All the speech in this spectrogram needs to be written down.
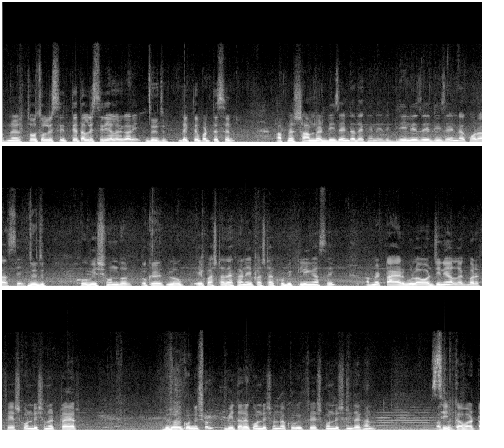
আপনার চৌচল্লিশ তেতাল্লিশ সিরিয়ালের গাড়ি। জি জি। দেখতে পারতেছেন। আপনার সামনের ডিজাইনটা দেখেন এই যে গ্রিলে যে ডিজাইনটা করা আছে জি জি। খুবই সুন্দর। ওকে। লোক এই পাশটা দেখান এই পাশটা খুবই ক্লিন আছে। আপনার টায়ারগুলো অরিজিনাল একবারে ফ্রেশ কন্ডিশনের টায়ার। ভিতরের কন্ডিশন ভিতরের কন্ডিশনটা খুবই ফ্রেশ কন্ডিশন দেখান। সিট কাভারটা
